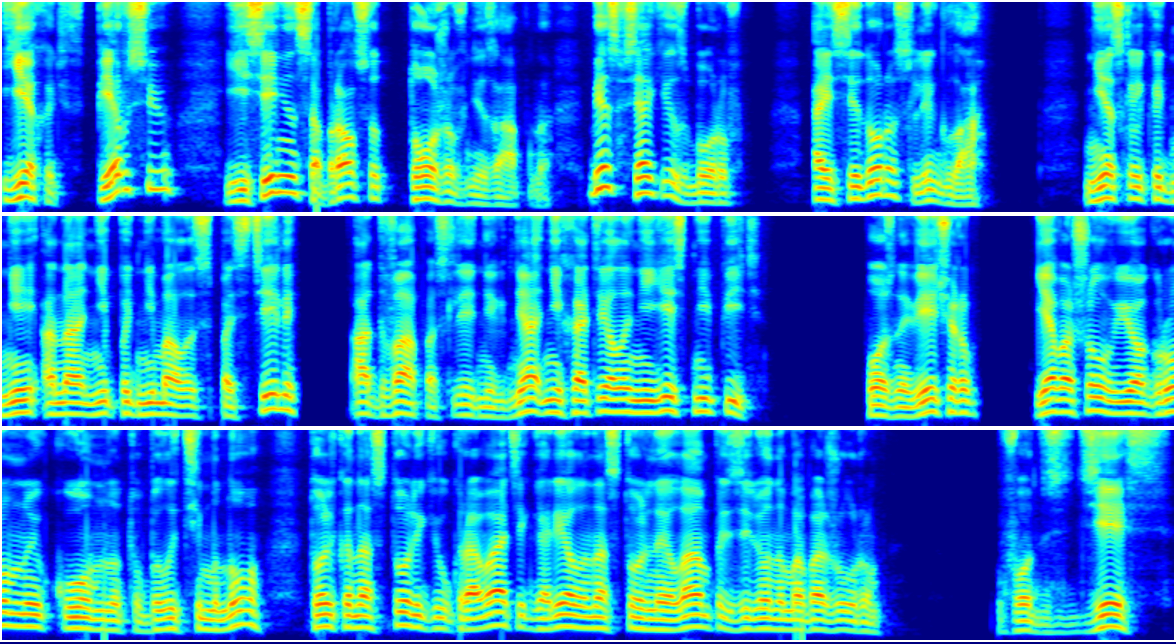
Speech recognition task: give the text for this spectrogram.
Ехать в Персию Есенин собрался тоже внезапно, без всяких сборов. Айсидора слегла. Несколько дней она не поднималась с постели, а два последних дня не хотела ни есть, ни пить. Поздно вечером я вошел в ее огромную комнату. Было темно, только на столике у кровати горела настольная лампа с зеленым абажуром. «Вот здесь»,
